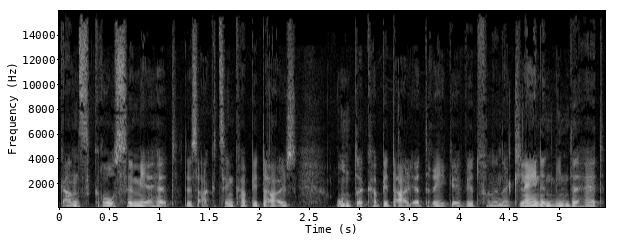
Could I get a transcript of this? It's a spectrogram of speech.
ganz große Mehrheit des Aktienkapitals und der Kapitalerträge wird von einer kleinen Minderheit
